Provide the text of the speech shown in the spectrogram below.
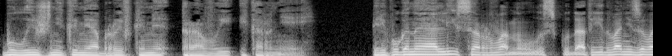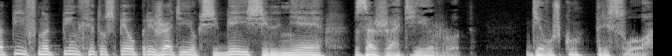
булыжниками, обрывками травы и корней. Перепуганная Алиса рванулась куда-то, едва не завопив, но Пинхет успел прижать ее к себе и сильнее зажать ей рот. Девушку трясло.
